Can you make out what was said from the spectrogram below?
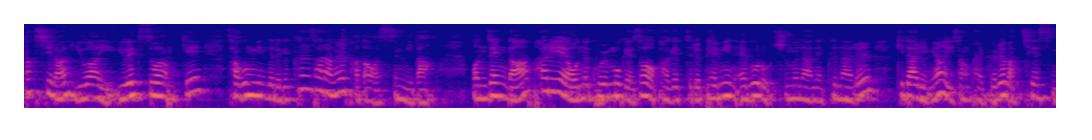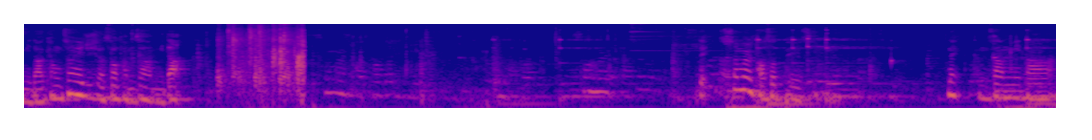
확실한 UI, UX와 함께 자국민들에게 큰 사랑을 받아왔습니다. 언젠가 파리의 어느 골목에서 바게트를 배민 앱으로 주문하는 그날을 기다리며 이상 발표를 마치겠습니다. 경청해 주셔서 감사합니다. 네, 25페이지. 네, 감사합니다.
